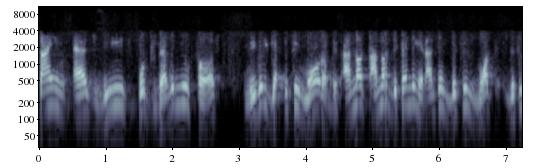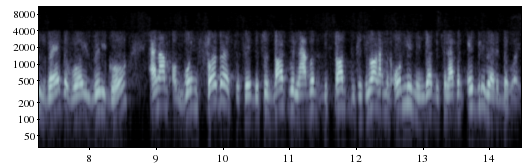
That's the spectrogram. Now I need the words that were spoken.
time as we put revenue first, we will get to see more of this. I'm not, I'm not defending it. I'm saying this is what, this is where the world will go. And I'm going further as to say this will not will happen. This not, this will not happen only in India. This will happen everywhere in the world.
